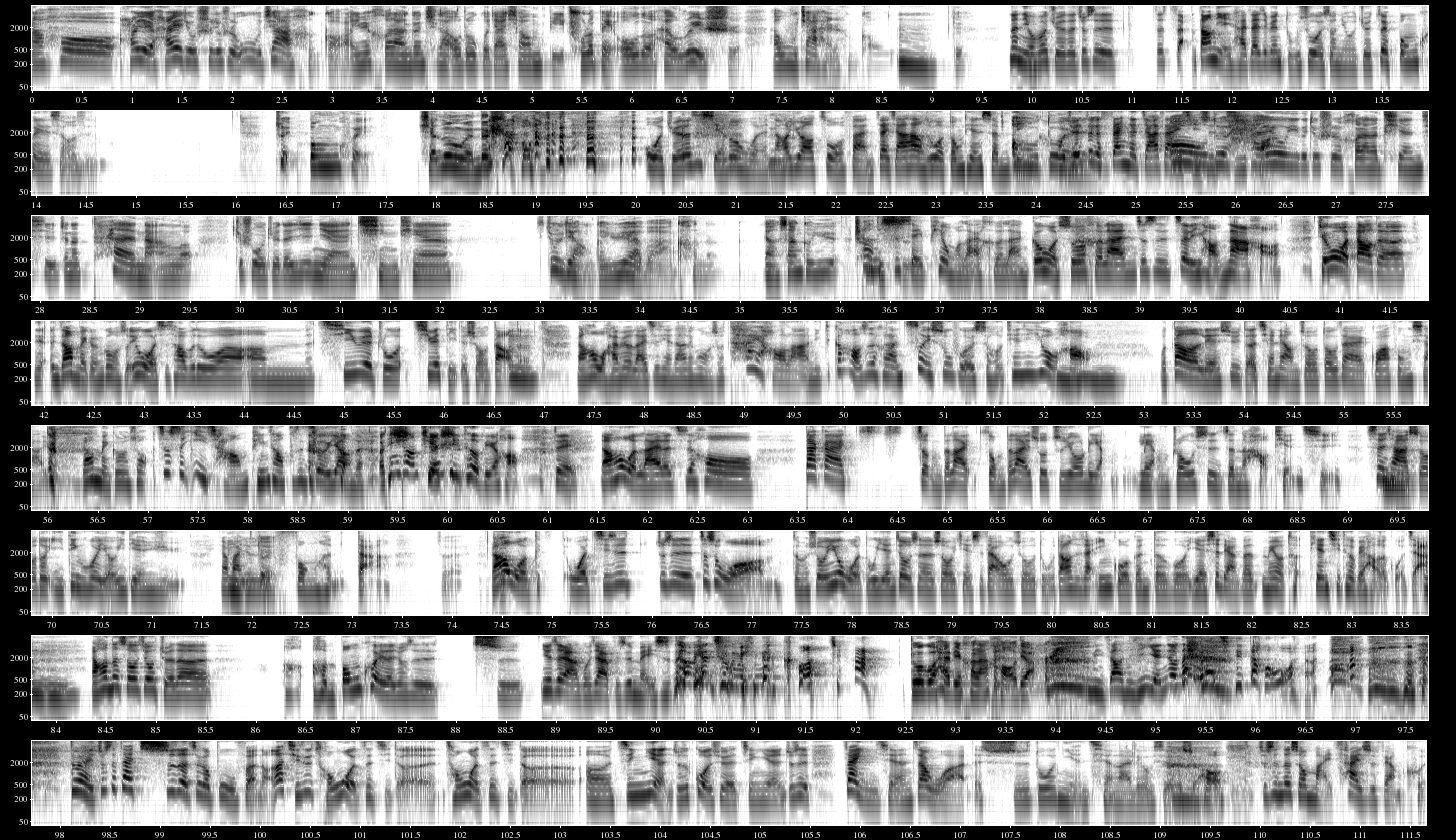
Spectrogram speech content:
然后，而且还有就是，就是物价很高啊，因为荷兰跟其他欧洲国家相比，除了北欧的，还有瑞士，它物价还是很高的。嗯，对。那你有没有觉得，就是在在当你还在这边读书的时候，你有觉得最崩溃的时候是什么？最崩溃，写论文的时候。我觉得是写论文，然后又要做饭，再加上如果冬天生病，我觉得这个三个加在一起是击垮。还有一个就是荷兰的天气真的太难了。就是我觉得一年晴天就两个月吧，可能两三个月。到底是谁骗我来荷兰？跟我说荷兰就是这里好那好，结果我到的，你你知道每个人跟我说，因为我是差不多嗯七月多七月底的时候到的，然后我还没有来之前，大家都跟我说太好啦，你刚好是荷兰最舒服的时候，天气又好。我到了，连续的前两周都在刮风下雨，然后每个人说这是异常，平常不是这样的，平常天气特别好。对，然后我来了之后，大概整的来总的来说只有两两周是真的好天气，剩下的时候都一定会有一点雨，要不然就是风很大。对，然后我我其实。就是这是我怎么说？因为我读研究生的时候也是在欧洲读，当时在英国跟德国也是两个没有特天气特别好的国家。嗯嗯。然后那时候就觉得很崩溃的，就是吃，因为这两个国家也不是美食特别出名的国家。德国还比荷兰好点儿，你知道，你已经研究大概知道我了。对，就是在吃的这个部分哦。那其实从我自己的，从我自己的呃经验，就是过去的经验，就是在以前，在我的十多年前来留学的时候，就是那时候买菜是非常困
